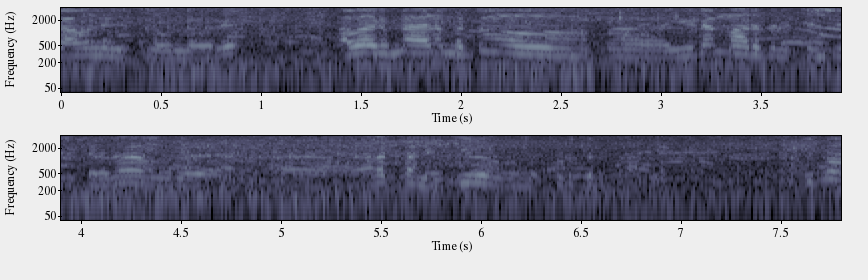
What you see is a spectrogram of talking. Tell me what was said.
காவல் நிலையத்தில் உள்ளவர். அவர் மேலே மட்டும் இப்போ இடமாறுதல் செஞ்சுருக்கிறதா ஒரு அரசாணை ஜீவோ ஒன்று கொடுத்துருக்குறாங்க. இப்போ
